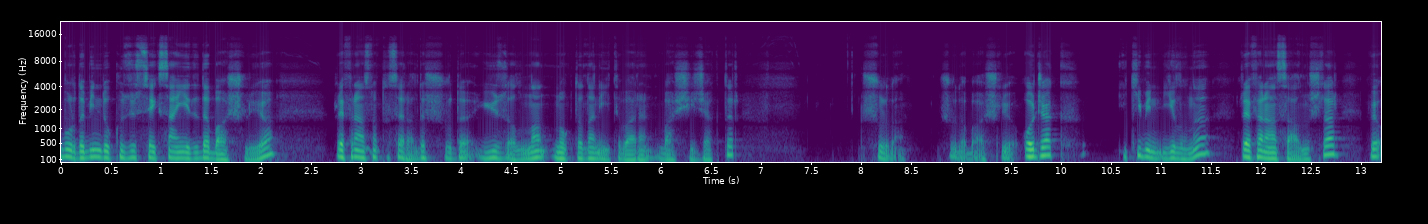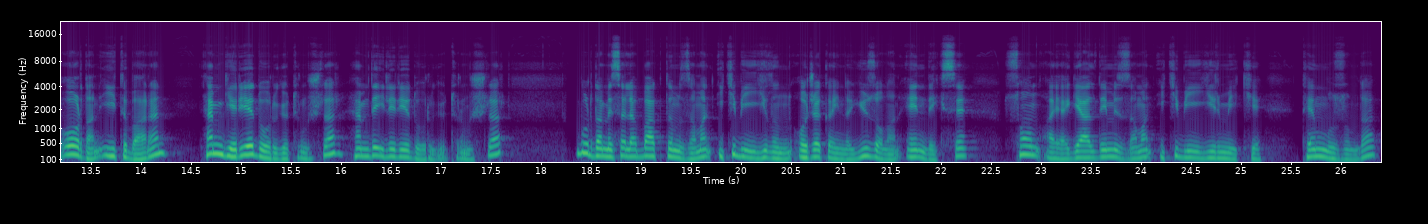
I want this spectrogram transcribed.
burada 1987'de başlıyor. Referans noktası herhalde şurada 100 alınan noktadan itibaren başlayacaktır. Şurada. Şurada başlıyor. Ocak 2000 yılını referans almışlar ve oradan itibaren hem geriye doğru götürmüşler hem de ileriye doğru götürmüşler. Burada mesela baktığımız zaman 2000 yılının Ocak ayında 100 olan endeksi son aya geldiğimiz zaman 2022 Temmuz'unda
